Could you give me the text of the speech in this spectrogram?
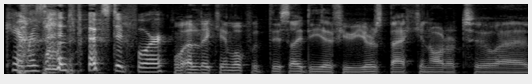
camera signs posted for? Well, they came up with this idea a few years back in order to uh,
